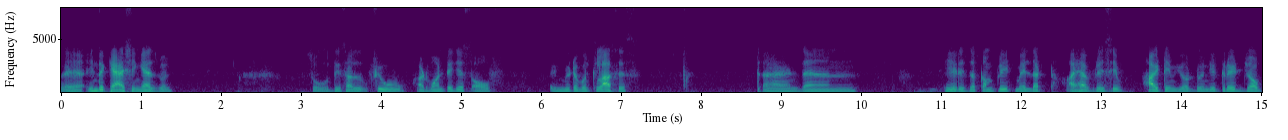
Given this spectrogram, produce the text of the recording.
uh, in the caching as well so these are few advantages of immutable classes. And then here is the complete mail that I have received. Hi team you are doing a great job.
